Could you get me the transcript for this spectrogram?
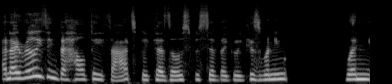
And I really think the healthy fats, because those specifically, because when you, when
